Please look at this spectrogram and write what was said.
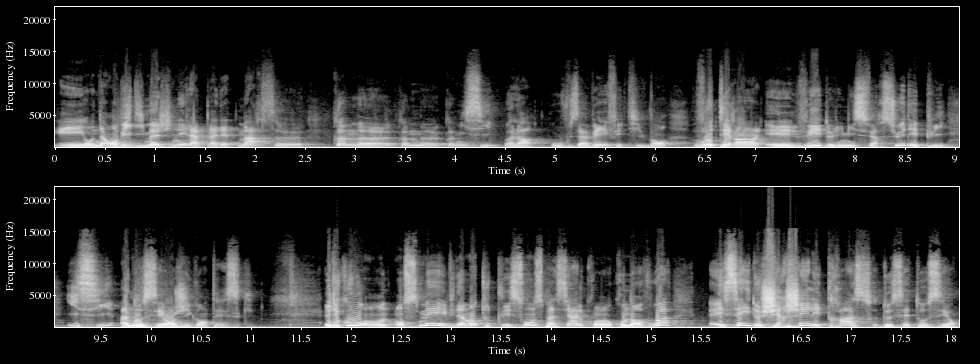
Et on a envie d'imaginer la planète Mars euh, comme, euh, euh, comme ici, voilà, où vous avez effectivement vos terrains élevés de l'hémisphère sud et puis ici un océan gigantesque. Et du coup, on, se met évidemment toutes les sondes spatiales qu'on envoie essayent de chercher les traces de cet océan.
